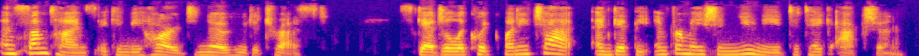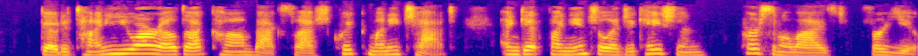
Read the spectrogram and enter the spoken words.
and sometimes it can be hard to know who to trust. Schedule a quick money chat and get the information you need to take action. Go to tinyurl.com backslash quick money chat and get financial education personalized for you.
